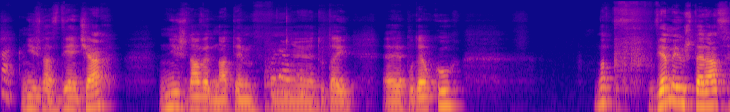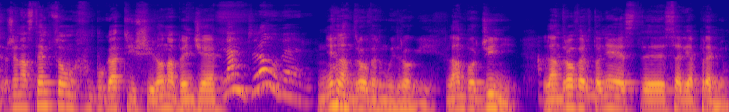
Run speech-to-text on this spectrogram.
Tak. niż na zdjęciach, niż nawet na tym e, tutaj e, pudełku. No, pff, wiemy już teraz, że następcą Bugatti Chirona będzie Land Rover. nie Land Rover, mój drogi, Lamborghini. Land Rover to nie jest y, seria premium.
